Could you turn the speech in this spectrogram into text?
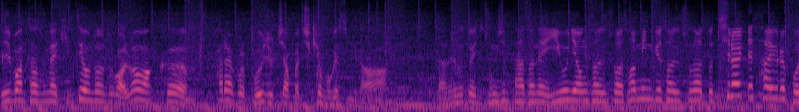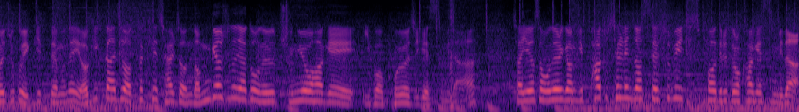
1번 타순의 김태훈 선수가 얼마만큼 활약을 보여줄지 한번 지켜보겠습니다. 자 그리고 또 이제 중심 타선의 이훈영 선수와 서민규 선수가 또 7할 때 타율을 보여주고 있기 때문에 여기까지 어떻게 잘 전- 넘겨주느냐도 오늘 중요하게 입어 보여지겠습니다. 자 이어서 오늘 경기 파주 챌린저스의 수비 위치 짚어드리도록 하겠습니다.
